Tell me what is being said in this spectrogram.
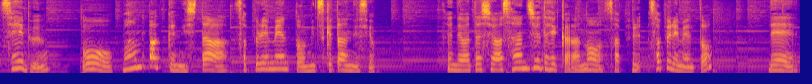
成分をワンパックにしたサプリメントを見つけたんですよ。それで私は30代からのサプサプリメントで、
